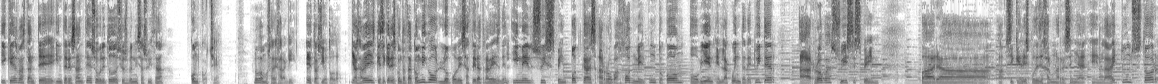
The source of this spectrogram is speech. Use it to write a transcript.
y que es bastante interesante, sobre todo si os venís a Suiza con coche. Lo vamos a dejar aquí. Esto ha sido todo. Ya sabéis que si queréis contactar conmigo lo podéis hacer a través del email swissspainpodcast.hotmail.com o bien en la cuenta de Twitter arroba swissspain. Para... Ah, si queréis podéis dejar una reseña en la iTunes Store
